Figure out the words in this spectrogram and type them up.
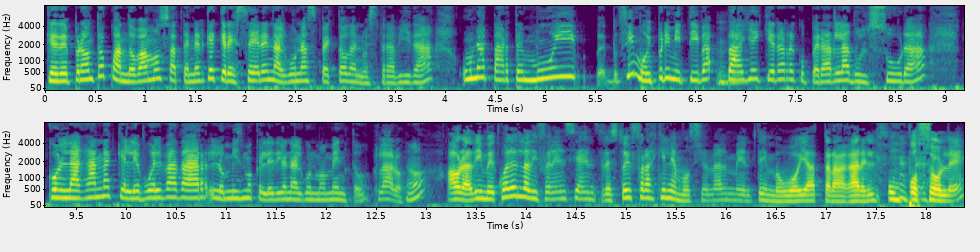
que de pronto cuando vamos a tener que crecer en algún aspecto de nuestra vida, una parte muy, sí, muy primitiva, vaya y quiera recuperar la dulzura con la gana que le vuelva a dar lo mismo que le dio en algún momento. Claro. ¿No? Ahora, dime, ¿cuál es la diferencia entre estoy frágil emocionalmente me voy a tragar el, un pozole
